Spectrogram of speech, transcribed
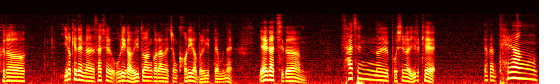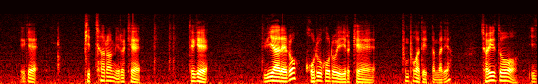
그러 이렇게 되면 사실 우리가 의도한 거랑은 좀 거리가 멀기 때문에 얘가 지금 사진을 보시면 이렇게 약간 태양 이게 빛처럼 이렇게 되게 위아래로 고루고루 이렇게 분포가 돼 있단 말이에요. 저희도 이,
